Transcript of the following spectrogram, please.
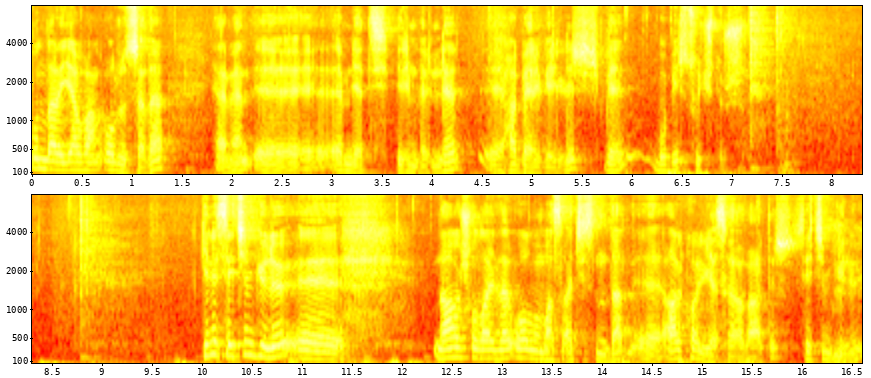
Bunları yapan olursa da hemen e, emniyet birimlerine e, haber verilir ve bu bir suçtur. Yine seçim günü e, nahoş olaylar olmaması açısından e, alkol yasağı vardır. Seçim günü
